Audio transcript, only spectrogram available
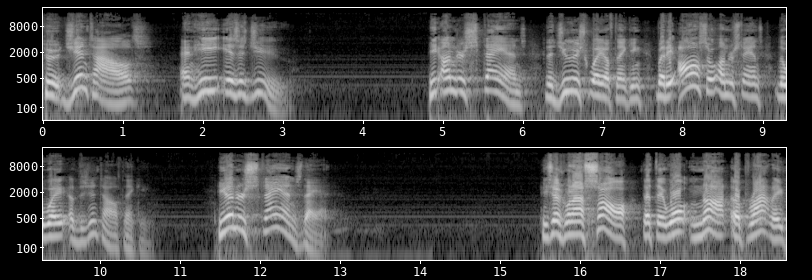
to Gentiles and he is a Jew. He understands the Jewish way of thinking, but he also understands the way of the Gentile thinking. He understands that. He says, When I saw that they walked not uprightly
